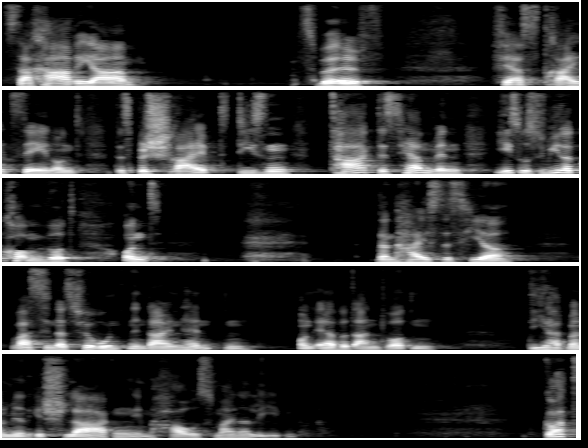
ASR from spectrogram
Zacharia 12. Vers 13 und das beschreibt diesen Tag des Herrn, wenn Jesus wiederkommen wird und dann heißt es hier, was sind das für Wunden in deinen Händen? Und er wird antworten, die hat man mir geschlagen im Haus meiner Lieben. Gott,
